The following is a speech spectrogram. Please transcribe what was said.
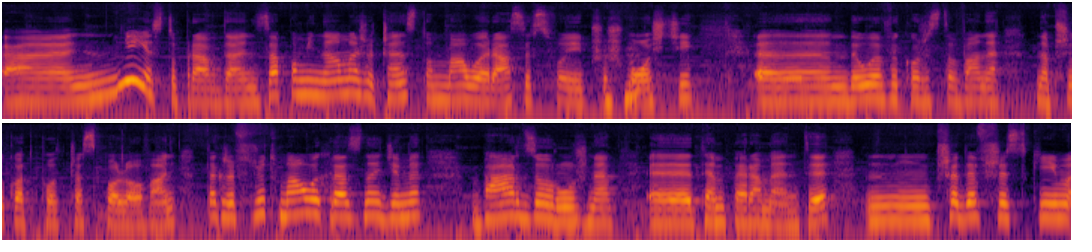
E, nie jest to prawda. Zapominamy, że często małe rasy w swojej przeszłości e, były wykorzystywane na przykład podczas polowań. Także wśród małych ras znajdziemy bardzo różne e, temperamenty. Mm, przede wszystkim,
